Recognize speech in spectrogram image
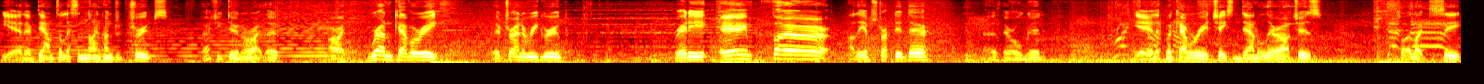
Yeah, they're down to less than 900 troops. They're actually doing alright though. Alright, run cavalry! They're trying to regroup. Ready, aim, fire! Are they obstructed there? No, they're all good. Yeah, look, my cavalry are chasing down all their archers. So I like to see.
